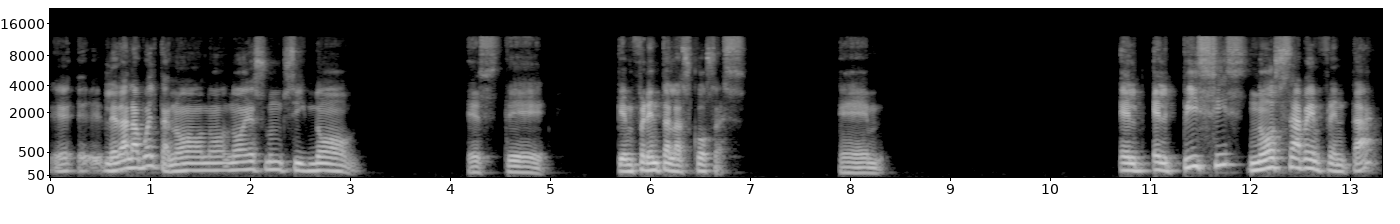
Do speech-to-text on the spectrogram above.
eh, le da la vuelta. No, no, no es un signo este, que enfrenta las cosas. Eh, el, el Piscis no sabe enfrentar,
